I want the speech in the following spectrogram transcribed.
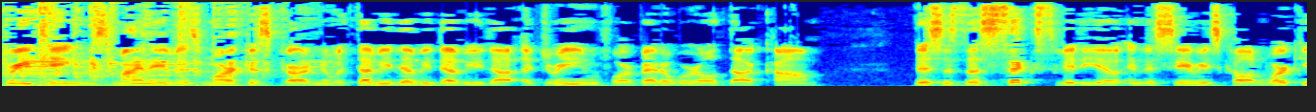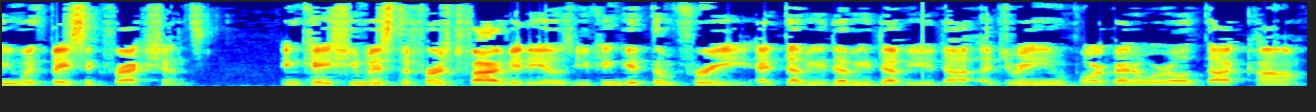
Greetings, my name is Markis Gardner with www.adreamforabetterworld.com. This is the sixth video in the series called Working with Basic Fractions. In case you missed the first five videos, you can get them free at www.adreamforabetterworld.com.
